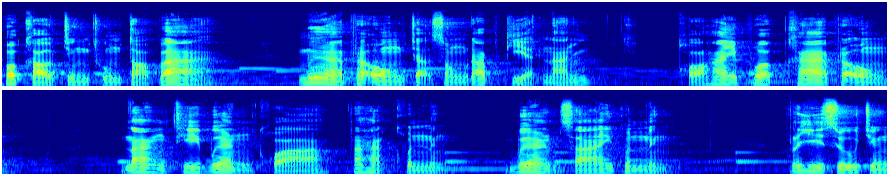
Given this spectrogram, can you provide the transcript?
พวกเขาจึงทูลตอบว่า เมื่อพระองค์จะทรงรับเกียรตินั้น ขอให้พวกข้าพระองค์ นั่งที่เบื้องขวาพระหัตถ์คนหนึ่ง เบื้องซ้ายคนหนึ่ง พระเยซูจึง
